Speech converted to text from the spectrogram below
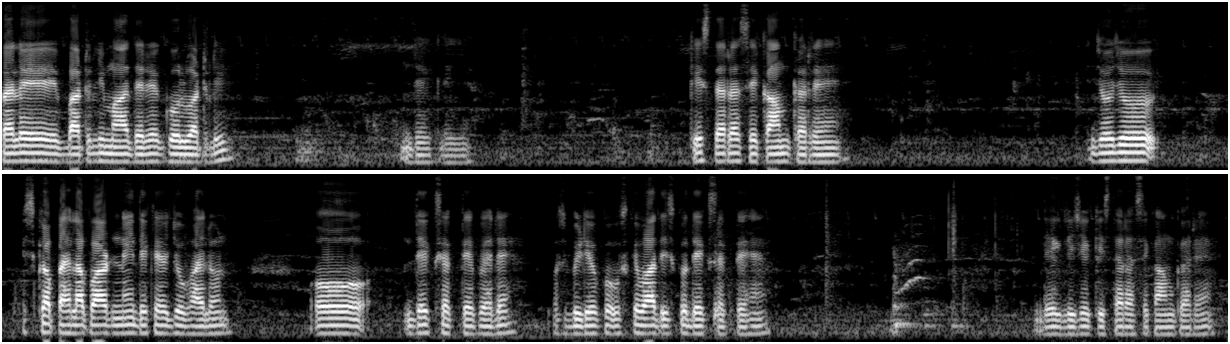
पहले बाटली मार दे रहे गोल बाटली। देख लीजिए, किस तरह से काम कर रहे हैं। जो जो इसका पहला पार्ट नहीं देखे जो भाई लोन वो देख सकते हैं पहले, उस वीडियो को, उसके बाद इसको देख सकते हैं। देख लीजिए किस तरह से काम कर रहे हैं।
